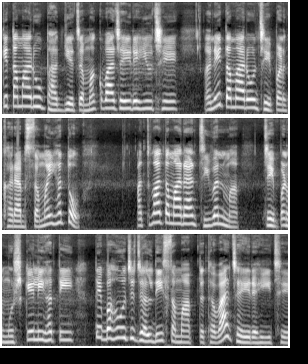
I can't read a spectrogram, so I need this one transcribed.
કે તમારું ભાગ્ય ચમકવા જઈ રહ્યું છે અને તમારો જે પણ ખરાબ સમય હતો અથવા તમારા જીવનમાં જે પણ મુશ્કેલી હતી, તે બહુ જ જલ્દી સમાપ્ત થવા જઈ રહી છે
